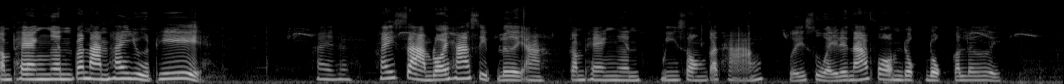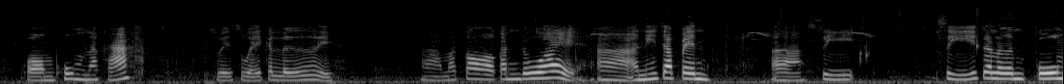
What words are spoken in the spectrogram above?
กำแพงเงินป้านันให้อยู่ที่ ให้ให้สามร้อยห้าสิบเลยอะกำแพงเงินมีสองกระถาง สวยๆเลยนะ ฟอร์มดกๆกันเลย ฟอร์มพุ่มนะคะ สวยๆกันเลยอ่ามาต่อกันด้วยอ่าอันนี้จะเป็นอ่าสีสีเจริญกรุง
